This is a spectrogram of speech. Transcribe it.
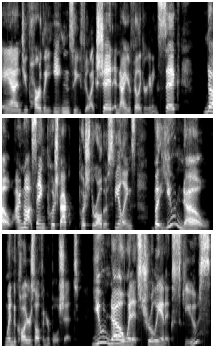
and you've hardly eaten. So you feel like shit and now you feel like you're getting sick. No, I'm not saying push back, push through all those feelings, but you know when to call yourself in your bullshit. You know when it's truly an excuse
